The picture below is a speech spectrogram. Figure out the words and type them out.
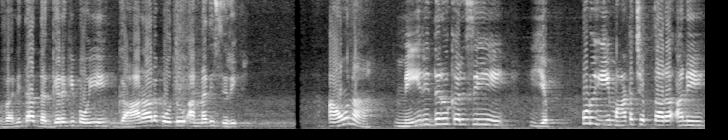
వనిత దగ్గరికి పోయి గారాల పోతూ అన్నది సిరి. అవునా? మీరిద్దరూ కలిసి ఎప్పుడు ఈ మాట చెప్తారా అని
